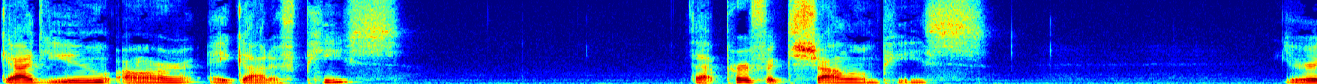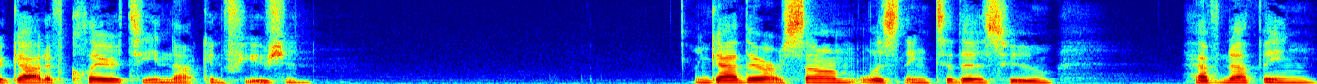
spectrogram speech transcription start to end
God, you are a God of peace, that perfect shalom peace. You're a God of clarity and not confusion. And God, there are some listening to this who have nothing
